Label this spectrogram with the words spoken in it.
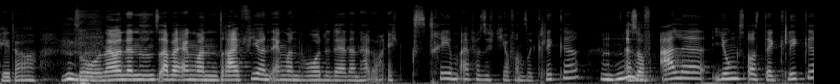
Peter. So, ne? Und dann sind es aber irgendwann drei, vier und irgendwann wurde der dann halt auch extrem eifersüchtig auf unsere Clique. Mhm. Also auf alle Jungs aus der Clique.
